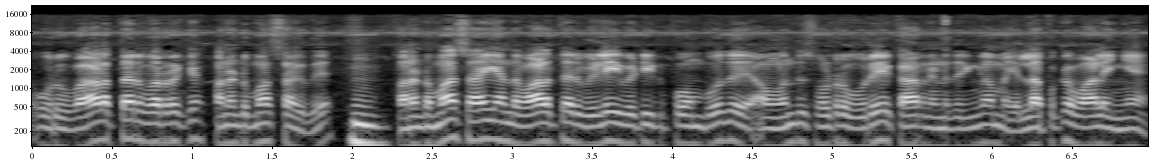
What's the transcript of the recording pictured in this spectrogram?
ஒரு வாழைத்தார் வர்றதுக்கு பன்னெண்டு மாசம் ஆகுது. பன்னெண்டு மாசம் ஆகி அந்த வாழைத்தார் வெளியே வெட்டிட்டு போகும்போது அவன் வந்து சொல்ற ஒரே காரணம் என்ன தெரியுங்களா? "அம்மா, எல்லா பக்கம் வாழைங்க.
